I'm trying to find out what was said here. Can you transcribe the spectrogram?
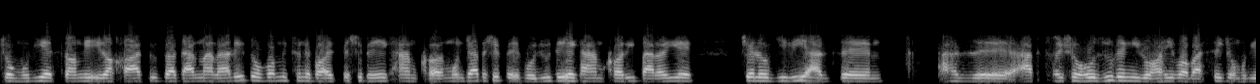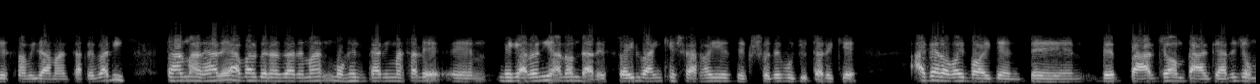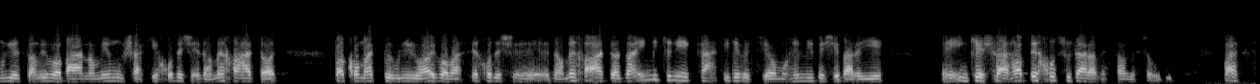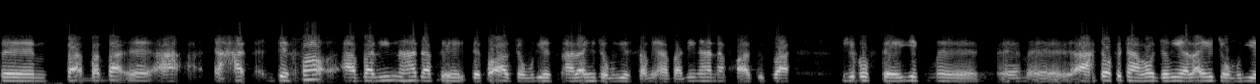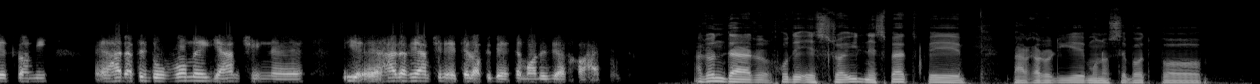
جمهوری اسلامی ایران خواهد بود و در مرحله دوم می‌تونه باعث بشه به یک همکار منجر بشه به وجود یک همکاری برای جلوگیری از از افزایش حضور نیروهای وابسته جمهوری اسلامی در منطقه. ولی در مرحله اول به نظر من مهمترین مسئله نگرانی الان در اسرائیل و این کشورهای ذکر شده وجود داره که اگر آقای بایدن به, به برجام برگرده جمهوری اسلامی با برنامه موشکی خودش ادامه خواهد داد با کمک به نیروهای وابسته خودش ادامه خواهد داد و این می‌تونه یک تهدید بسیار مهمی بشه برای این کشورها به خصوص عربستان سعودی. پس دفاع اولین هدف دفاع از جمهوری علیه جمهوری اسلامی اولین هدف خواهد بود و میشه گفت یک اهداف تهاجمی علیه جمهوری اسلامی هدف دوم یه همچین هدف همچین اعتلافی به احتمال زیاد خواهد بود. الان در خود اسرائیل نسبت به برقراری مناسبات با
